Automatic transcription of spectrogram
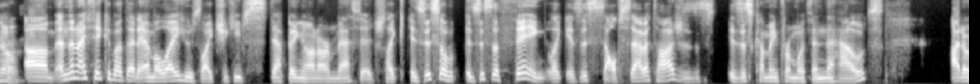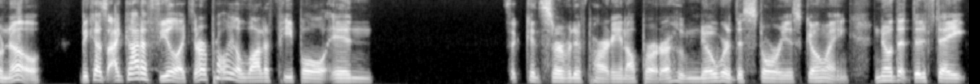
No, Um, and then I think about that MLA who's like, she keeps stepping on our message. Like, is this a is this a thing? Like, is this self sabotage? Is this is this coming from within the house? I don't know because I gotta feel like there are probably a lot of people in the Conservative Party in Alberta who know where this story is going. Know that, that if they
